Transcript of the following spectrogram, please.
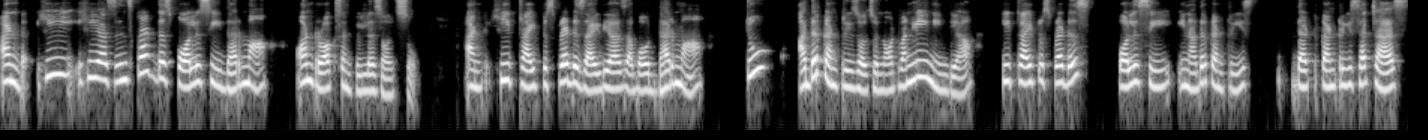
And he, he has inscribed this policy, Dharma, on rocks and pillars also. And he tried to spread his ideas about Dharma to other countries also, not only in India. He tried to spread his policy in other countries, that countries such as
